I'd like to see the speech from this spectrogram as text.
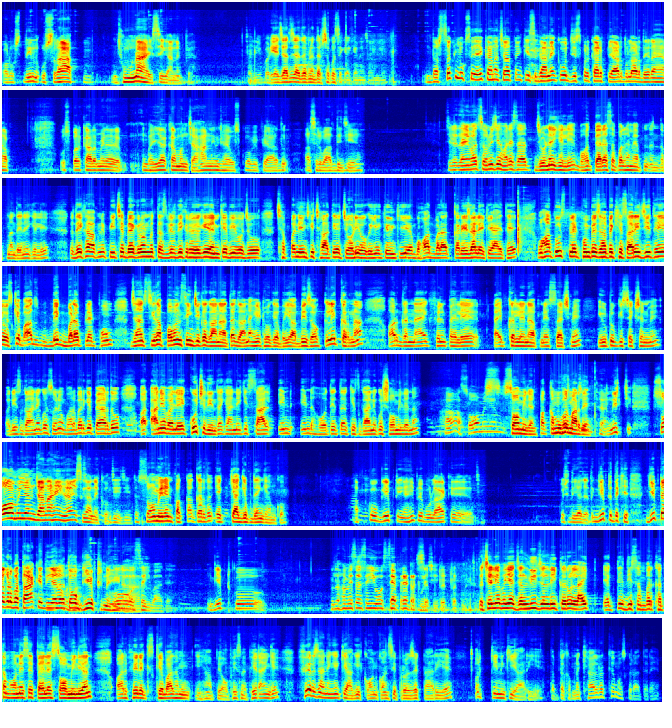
और उस दिन उस रात झूमना है इसी गाने पे। चलिए बढ़िया। ज़्यादा से ज़्यादा अपने दर्शकों से क्या कहना चाहेंगे? दर्शक लोग से यही कहना चाहते हैं कि इस गाने को जिस प्रकार प्यार दुलार दे रहे हैं आप, उस प्रकार मेरे भैया का मनचाहा न्यूज़ है, उसको भी प्यार आशीर्वाद दीजिए। चलिए धन्यवाद सोनू जी हमारे साथ जुड़ने के लिए। बहुत प्यारा सफल हमें अपना, अपना देने के लिए। तो देखा आपने पीछे बैकग्राउंड में तस्वीर दिख रही होगी इनके भी वो जो छप्पन इंच की छाती है चौड़ी हो गई है क्योंकि ये बहुत बड़ा करेजा लेके आए थे। वहाँ पे उस प्लेटफॉर्म पे जहाँ पे खेसारी जी थे उसके बाद एक बड़ा प्लेटफॉर्म जहाँ सीधा पवन सिंह जी का गाना आता गाना हिट हो गया। भैया अभी जाओ क्लिक करना और गन्नायक फ़िल्म पहले टाइप कर लेना अपने सर्च में यूट्यूब की सेक्शन में और इस गाने को सुनो भर भर के प्यार दो और आने वाले कुछ दिन तक यानी कि साल इंड इंड होते तक इस गाने को शो मिले ना हाँ सौ मिलियन। सौ मिलियन पक्का मुहर मार दे। निश्चित सौ मिलियन जाना ही है इस गाने को। जी जी तो सौ मिलियन पक्का कर दो एक क्या गिफ्ट देंगे हमको? आपको गिफ्ट यहीं पे बुला के कुछ दिया जाता गिफ्ट देखिए गिफ्ट अगर बता के दिया जाए तो वो गिफ्ट नहीं रहा। सही बात है। गिफ्ट को मतलब हमेशा से ही वो सेपरेट रखना चाहिए। सेपरेट रखना चाहिए। तो चलिए भैया जल्दी जल्दी करो लाइक 31 दिसंबर ख़त्म होने से पहले सौ मिलियन और फिर इसके बाद हम यहाँ पे ऑफ़िस में फिर आएँगे। फिर जानेंगे कि आगे कौन कौन सी प्रोजेक्ट आ रही है और किन की आ रही है। तब तक अपना ख्याल रखें मुस्कुराते रहें।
